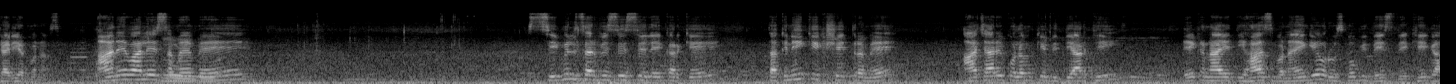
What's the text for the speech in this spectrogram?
करियर बना सके आने वाले समय में सिविल सर्विसेज़ से लेकर के तकनीकी क्षेत्र में आचार्य कुलम के विद्यार्थी एक नया इतिहास बनाएँगे और उसको भी देश देखेगा।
